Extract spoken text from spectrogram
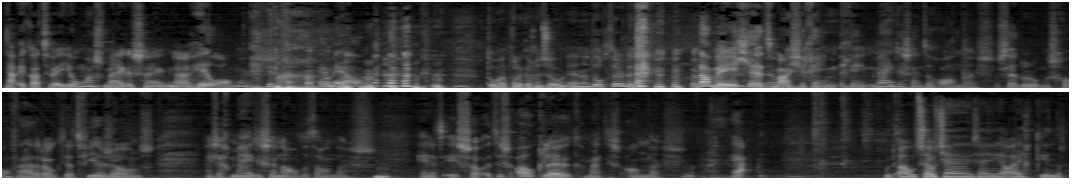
Nou, ik had twee jongens. Meiden zijn eh, heel anders. Hé Mel? Tom heeft gelukkig een zoon en een dochter. Dus. Dan weet je het. Maar als je geen, geen... Meiden zijn toch anders. Dat doet mijn schoonvader ook. Die had vier zoons. Hij zegt, meiden zijn altijd anders. Hm. En het is zo. Het is ook leuk, maar het is anders. Ja. Hoe oud zou jij zijn jouw eigen kinderen?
